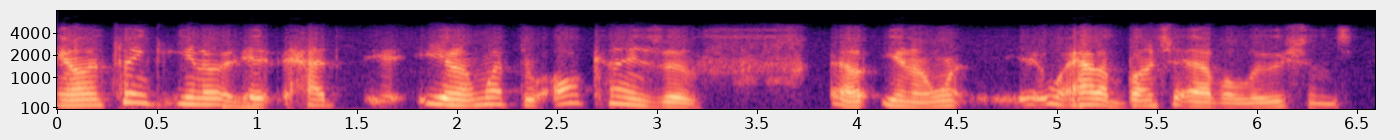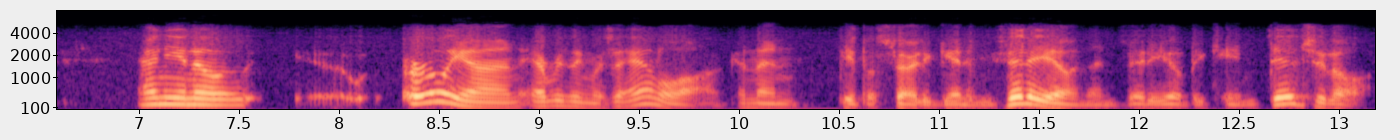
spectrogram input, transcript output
you know, and think, you know, it had, you know, went through all kinds of, uh, you know, it had a bunch of evolutions, and you know, early on everything was analog, and then people started getting video, and then video became digital,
